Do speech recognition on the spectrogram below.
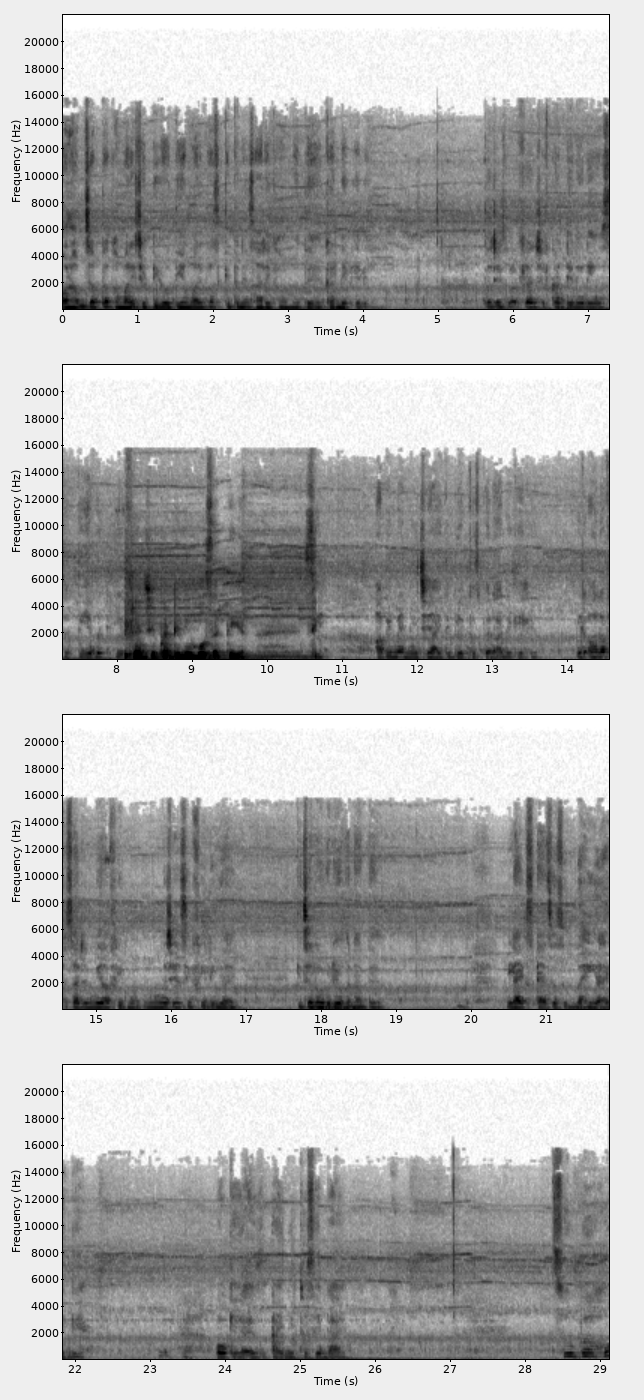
और हम जब तक हमारी छुट्टी होती है हमारे पास कितने सारे काम होते हैं करने के लिए। तो जिसमें फ्रेंडशिप कंटिन्यू नहीं हो सकती है बट ये फ्रेंडशिप कंटिन्यू हो सकती है। सी अभी मैं नीचे आई थी ब्रेकफास्ट बनाने के लिए बट ऑल ऑफ़ सडन मेरा फील मुझे ऐसी फीलिंग आई कि चलो वीडियो बनाते हैं। लाइक्स एज नहीं आएँगे। Okay guys I need to say bye सुबह हो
